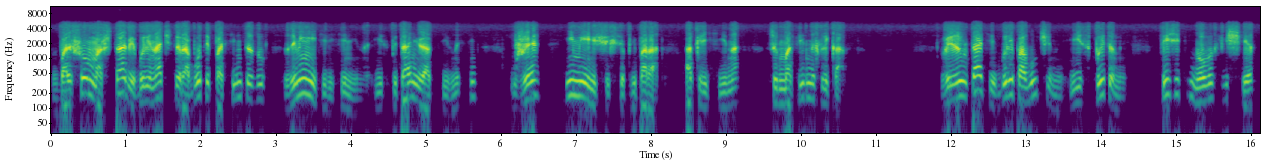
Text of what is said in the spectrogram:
в большом масштабе были начаты работы по синтезу заменителей хинина и испытанию активности уже имеющихся препаратов акрихина, сульмофидных лекарств. В результате были получены и испытаны тысячи новых веществ,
